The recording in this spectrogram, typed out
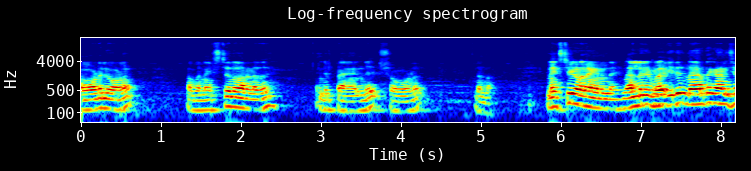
മോഡലുമാണ് അപ്പൊ നെക്സ്റ്റ് എന്ന് പറയുന്നത് എന്റെ പാന്റ് ഷോൾ ഇതുണ്ടോ? നെക്സ്റ്റ് കളർ എങ്ങനെയുണ്ട് നല്ലൊരു ഇത് നേരത്തെ കാണിച്ച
